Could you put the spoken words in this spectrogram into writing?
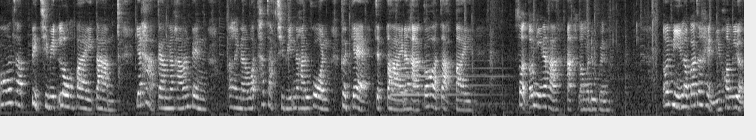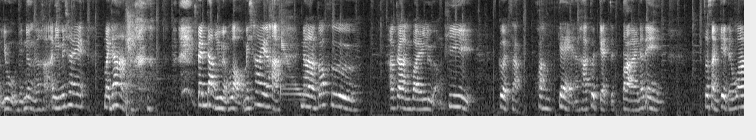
ก็จะปิดชีวิตลงไปตามยถากรรมนะคะ มันเป็นอะไรนะวัฏจักรชีวิตนะคะ ทุกคนเกิดแก่เจ็บตายนะคะ ก็จากไป ส่วนต้นนี้นะคะอะเรามาดูกันต้นนี้เราก็จะเห็นมีความเหลืองอยู่นิดนึงนะคะ อันนี้ไม่ใช่ไม้ด่างนะคะเป็นด่างเหลืองหรอไม่ใช่นะคะนาก็คืออาการใบเหลืองที่เกิดจาก ความแก่นะคะ เกิดแก่เจ็บตายนั่นเอง จะสังเกตได้ว่า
